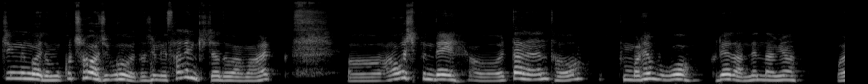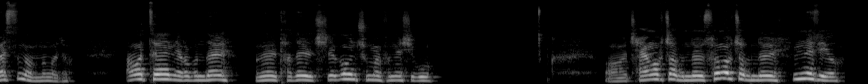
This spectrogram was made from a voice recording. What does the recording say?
찍는 거에 너무 꽂혀가지고 나중에 사진 기자도 아마 할, 어, 하고 싶은데 어, 일단은 더 분발해보고 그래도 안 된다면 뭐 할 수는 없는 거죠. 아무튼 여러분들 오늘 다들 즐거운 주말 보내시고 어, 자영업자분들, 소형업자분들 힘내세요.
